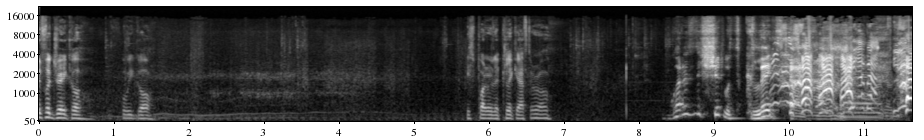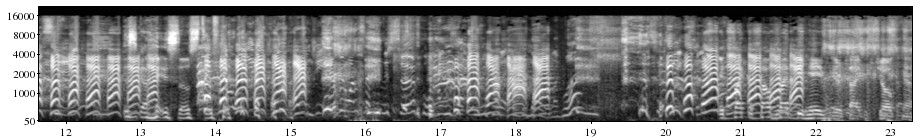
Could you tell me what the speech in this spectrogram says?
Wait for Draco before we go. He's part of the clique after all. What is this shit with clicks, guys? Talking about clicks, man. This guy is so stupid. Technology, Everyone sitting in the circle hangs out every day. Like what? It's a click, see? it's like a Southside behavior type of joke now.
